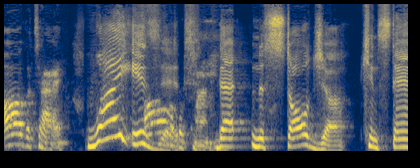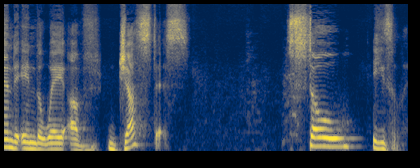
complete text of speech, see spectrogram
All the time. Why is All it that nostalgia can stand in the way of justice so easily?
